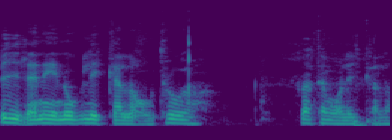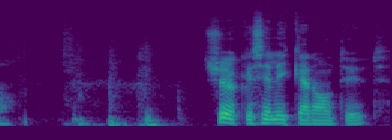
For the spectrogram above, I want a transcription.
Bilen är nog lika lång tror jag. Så att den var lika lång. Köket ser likadant ut.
